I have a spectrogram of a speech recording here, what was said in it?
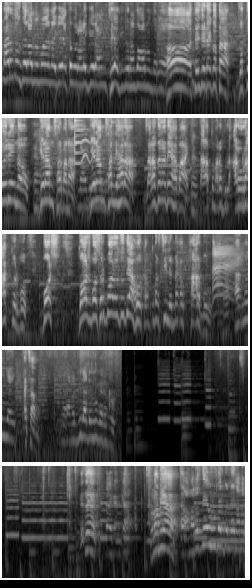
আমারও তো গ্রামে মনে লাগে এত বড় একটা গ্রাম থুয়া কি গ্রাম যাবার মধ্যে রে? হ্যাঁ তে যেটাই কথা যতই রে নাও গেরাম ছাড়বা না। গেরাম ছাড়লে হারা যারা যারা ডে হাবাই তারা তোমার উপর আরও রাগ করব। বস দশ বছর পরও যদি আহো তখন তোমার ছিলেন না কাল ফারবো আনন্দ যাই। আচ্ছা। আমার বিরাট উপকার হব আমার আমার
